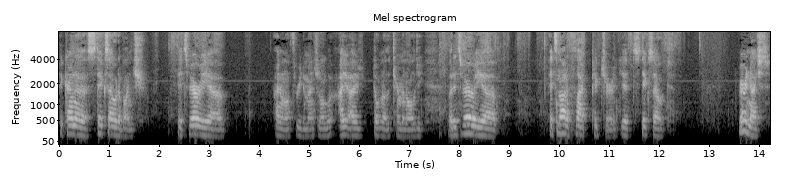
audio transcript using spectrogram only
it kind of sticks out a bunch. It's very, uh, I don't know, three-dimensional. I, I don't know the terminology, but it's very, uh, it's not a flat picture. It, it sticks out. Very nice.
